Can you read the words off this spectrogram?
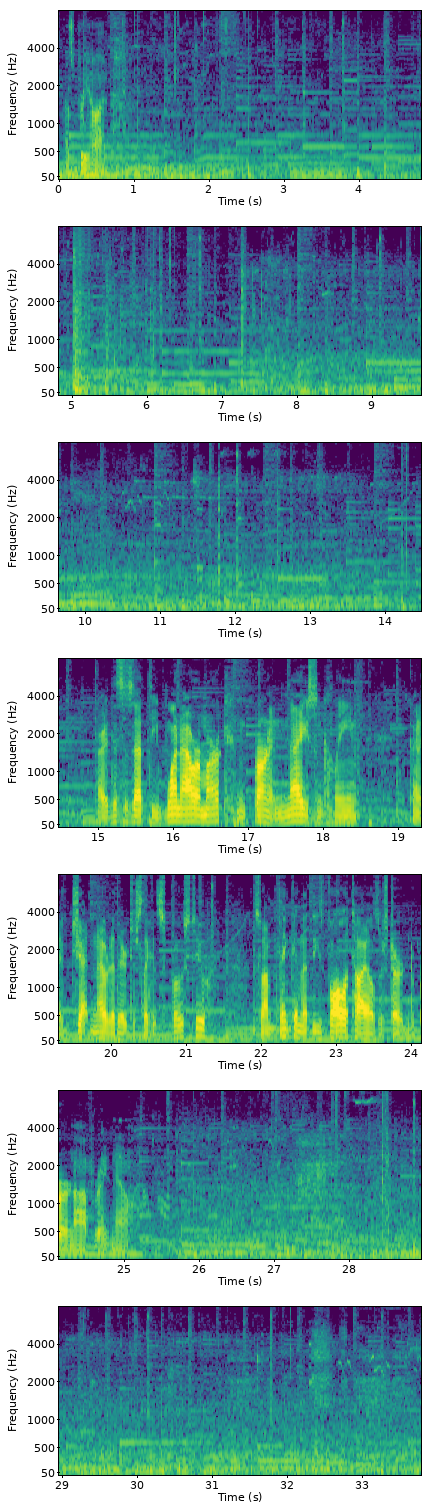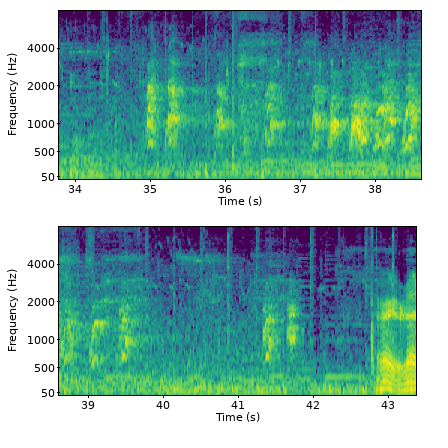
That's pretty hot. All right, this is at the one hour mark and burning nice and clean, kind of jetting out of there just like it's supposed to. So I'm thinking that these volatiles are starting to burn off right now.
